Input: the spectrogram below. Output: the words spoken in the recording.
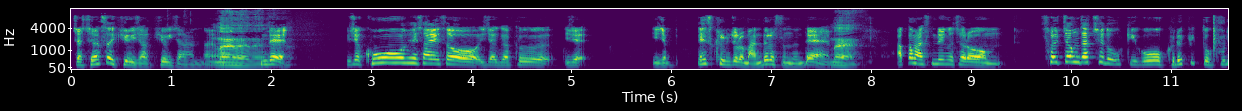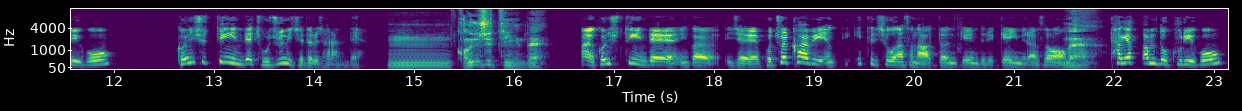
제가 제작사 기억이 잘 기억이 잘 안 나요. 네네네. 근데 이제 그 회사에서 이제 그 이제 이제 데스크림조를 만들었었는데 네. 아까 말씀드린 것처럼 설정 자체도 웃기고 그래픽도 구리고 건 슈팅인데 조준이 제대로 잘 안 돼. 음, 건슈팅인데. 아니, 건 슈팅인데 그러니까 이제 버추얼캅이 히트 치고 나서 나왔던 게임들이 게임이라서 네. 타격감도 구리고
